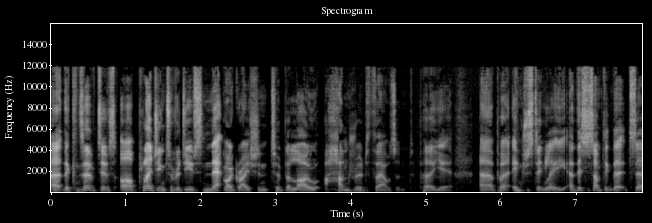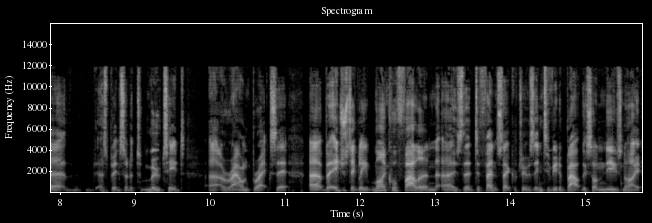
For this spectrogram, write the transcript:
Uh, the Conservatives are pledging to reduce net migration to below hundred thousand per year. Uh, but interestingly, uh, this is something that uh, has been sort of mooted uh, around Brexit. Uh, but interestingly, Michael Fallon, uh, who's the Defence Secretary, was interviewed about this on Newsnight,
